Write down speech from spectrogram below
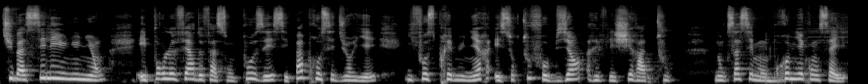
Tu vas sceller une union et pour le faire de façon posée, c'est pas procédurier. Il faut se prémunir et surtout, faut bien réfléchir à tout. Donc ça, c'est mon mmh. premier conseil.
